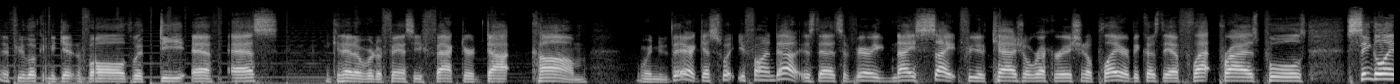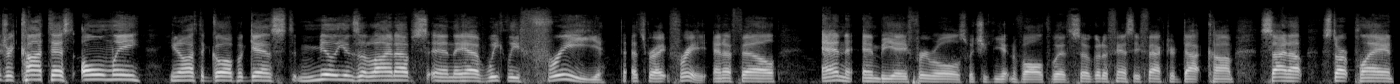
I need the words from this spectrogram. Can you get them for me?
if you're looking to get involved with DFS, you can head over to fantasyfactor.com. When you're there, guess what you find out is that it's a very nice site for your casual recreational player because they have flat prize pools, single entry contest only. You don't have to go up against millions of lineups, and they have weekly free. That's right, free NFL and NBA free rolls, which you can get involved with. So go to fantasyfactor.com, sign up, start playing,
